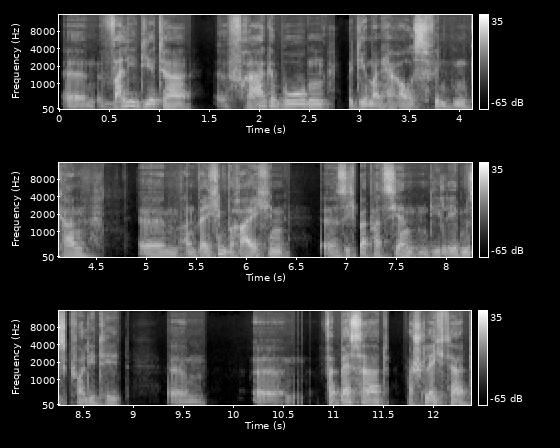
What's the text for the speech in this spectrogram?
äh, validierter Fragebogen, mit dem man herausfinden kann, äh, an welchen Bereichen sich bei Patienten die Lebensqualität ähm, verbessert, verschlechtert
